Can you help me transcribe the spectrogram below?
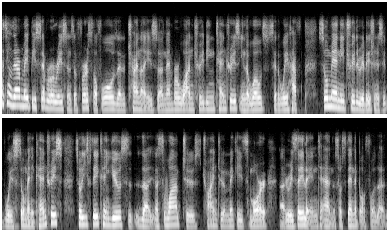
I think there may be several reasons. First of all, that China is a number one trading countries in the world. So that we have so many trade relationships with so many countries. So if they can use the, the swap to trying to make it more uh, resilient and sustainable for the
